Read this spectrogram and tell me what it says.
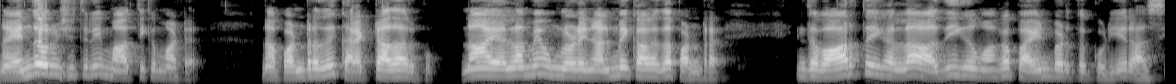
நான் எந்த ஒரு விஷயத்துலையும் மாத்திக்க மாட்டேன். நான் பண்றது கரெக்டாக தான் இருக்கும். நான் எல்லாமே உங்களுடைய நன்மைக்காக தான் பண்றேன். இந்த வார்த்தைகள்லாம் அதிகமாக பயன்படுத்தக்கூடிய ராசி.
